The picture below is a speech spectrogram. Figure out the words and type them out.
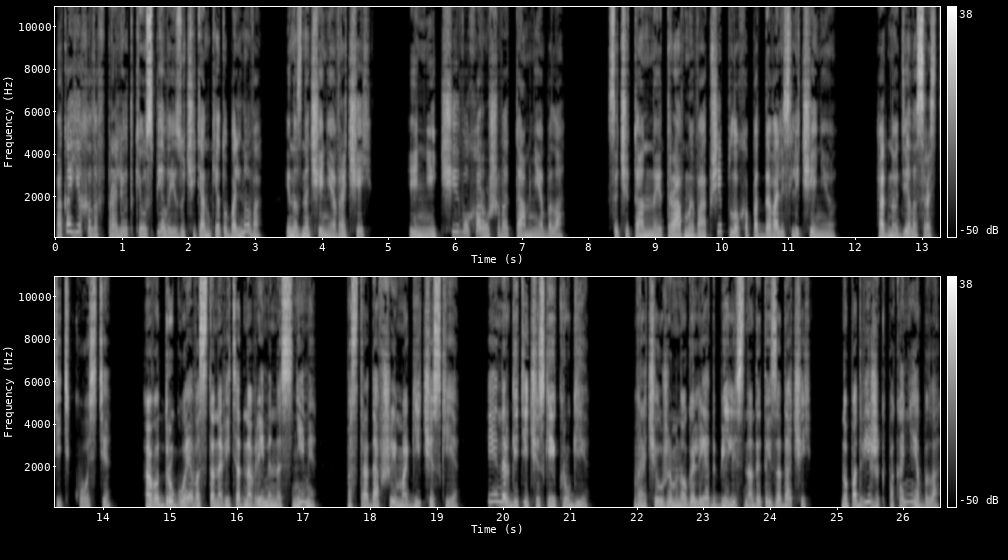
Пока ехала в пролетке, успела изучить анкету больного и назначение врачей. И ничего хорошего там не было. Сочетанные травмы вообще плохо поддавались лечению. Одно дело срастить кости — а вот другое — восстановить одновременно с ними пострадавшие магические и энергетические круги. Врачи уже много лет бились над этой задачей, но подвижек пока не было.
